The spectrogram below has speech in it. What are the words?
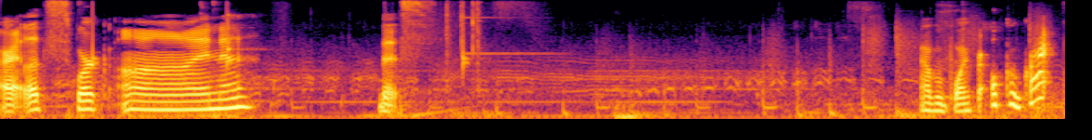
Alright, let's work on this. I have a boyfriend. Oh, congrats!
